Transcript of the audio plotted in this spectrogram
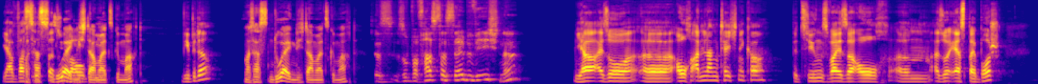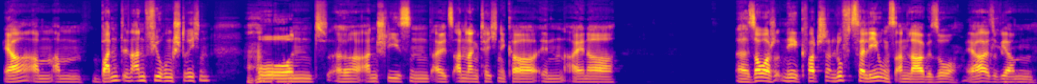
Ja, was, was hast du überhaupt? eigentlich damals gemacht? Wie bitte? Was hast denn du eigentlich damals gemacht? Das ist so fast dasselbe wie ich, ne? Ja, also äh, auch Anlangtechniker beziehungsweise auch, ähm, also erst bei Bosch, ja, am, am Band in Anführungsstrichen. Aha. und äh, anschließend als Anlangtechniker in einer äh, Sauerstoff, nee, Quatsch, Luftzerlegungsanlage so. Ja, also wir haben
